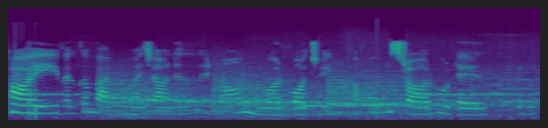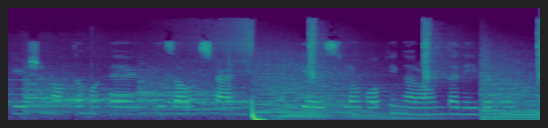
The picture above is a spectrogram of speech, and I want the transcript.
Hi, welcome back to my channel and now you are watching a 4-star hotel. The location of the hotel is outstanding and guests love walking around the neighborhood.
